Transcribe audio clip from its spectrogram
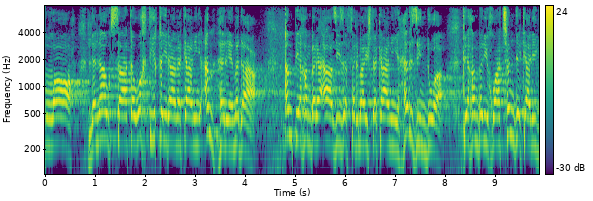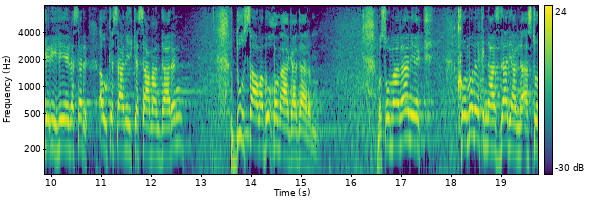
اللە لە ناو ساتە وەختی قەیرانەکانی ئەم هەرێمەدا ئەم پێغەمبەرە ئازیزە فەرمایشتەکانی هەر زیندووە پێغەمبەری خوا چەندێک کاریگەری هەیە لەسەر ئەو کەسانەی کە ساماندارن دوو ساڵە بۆ خۆم ئاگادارم مسلمانانێک کۆمەڵێک نازداریان لە ئەستۆ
